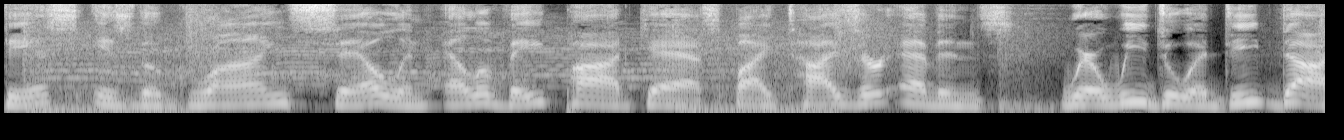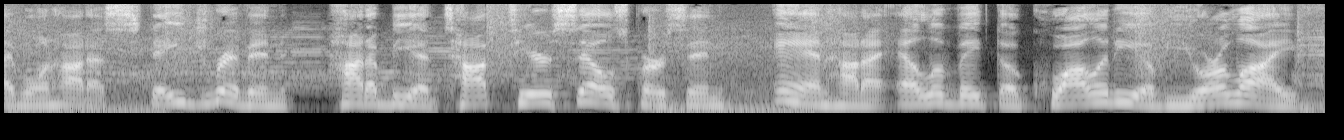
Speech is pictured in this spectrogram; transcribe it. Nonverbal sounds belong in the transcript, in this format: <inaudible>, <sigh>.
This is the Grind, Sell, and Elevate podcast by Tyzer Evans, where we do a deep dive on how to stay driven, how to be a top tier salesperson, and how to elevate the quality of your life.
